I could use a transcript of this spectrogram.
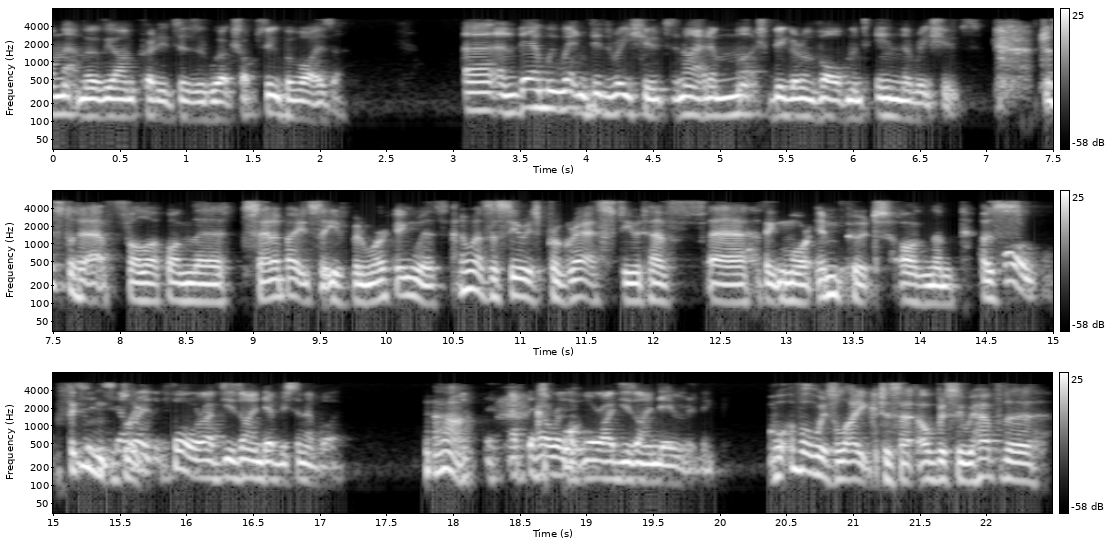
on that movie, I'm credited as a workshop supervisor. Uh, and then we went and did the reshoots, and I had a much bigger involvement in the reshoots. Just to uh, follow up on the Cenobites that you've been working with, I know as the series progressed, you would have, uh, I think, more input on them. I was oh, thinking, since Hellraiser like, 4, I've designed every Cenobite. Ah. After Hellraiser 4, I designed everything. What I've always liked is that obviously we have the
